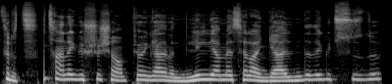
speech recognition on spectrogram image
tırt. Bir tane güçlü şampiyon gelmedi. Lilia mesela geldiğinde de güçsüzdü.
